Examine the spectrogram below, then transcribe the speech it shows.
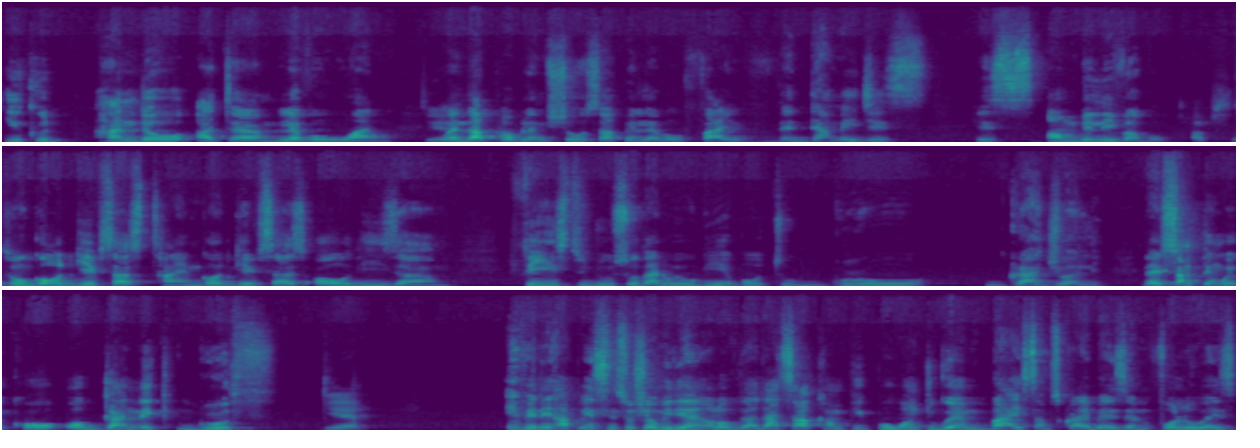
you could handle at um, level one, when that problem shows up in level five, the damage is, is unbelievable. Absolutely. So God gives us time, God gives us all these um, things to do so that we will be able to grow gradually. There's something we call organic growth Yeah. even it happens in social media and all of that. That's how come people want to go and buy subscribers and followers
